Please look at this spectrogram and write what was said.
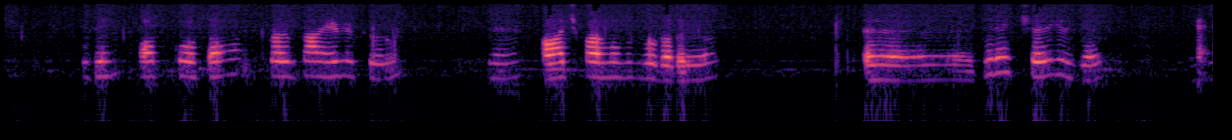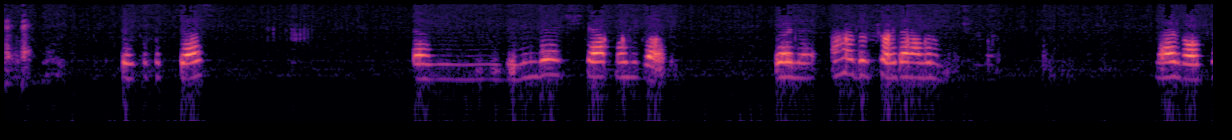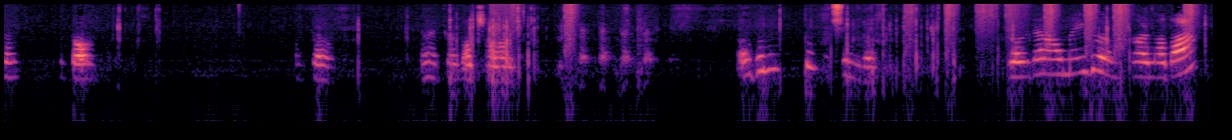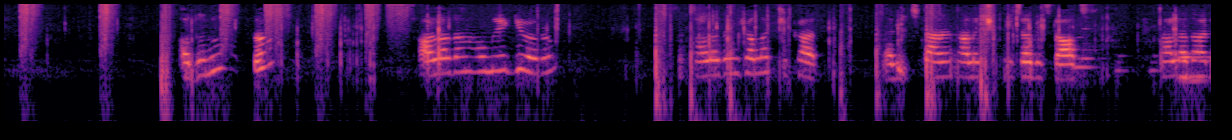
Bugün Oxford'da böyle bir tane ev yapıyorum. Ve ağaç farmımız burada duruyor. Ee, direkt şeye gireceğiz. Şöyle kapatacağız. Ee, bizim de şey yapmamız lazım. Böyle, aha dur köyden alırım. Nerede olsun? Burada olsun. Evet. Evet, şöyle açalım. Unuttum şimdi. Köyden almayı diyorum tarlada. Adını unuttum. Tarladan almaya gidiyorum. Tarlada inşallah çıkar. Yani iki tane tarla çıktıysa biz rahat. Tarlada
